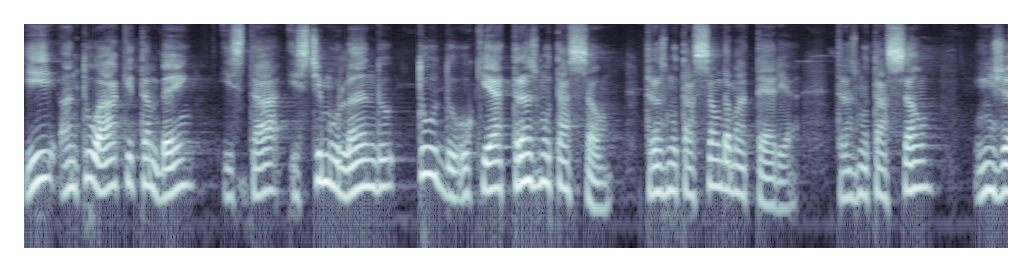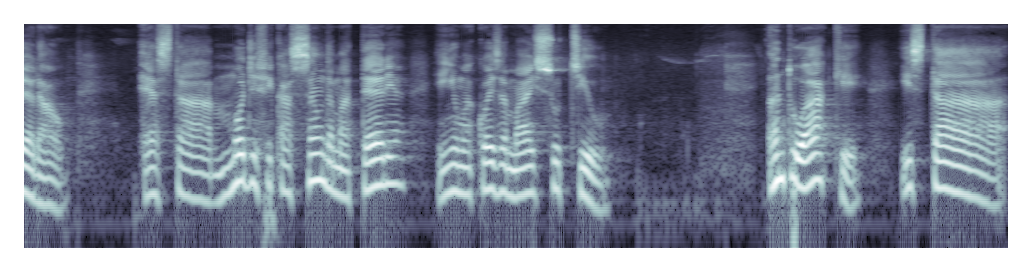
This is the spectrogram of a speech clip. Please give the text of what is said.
e Antuac também está estimulando tudo o que é transmutação, transmutação da matéria, transmutação em geral. Esta modificação da matéria em uma coisa mais sutil. Antuac está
